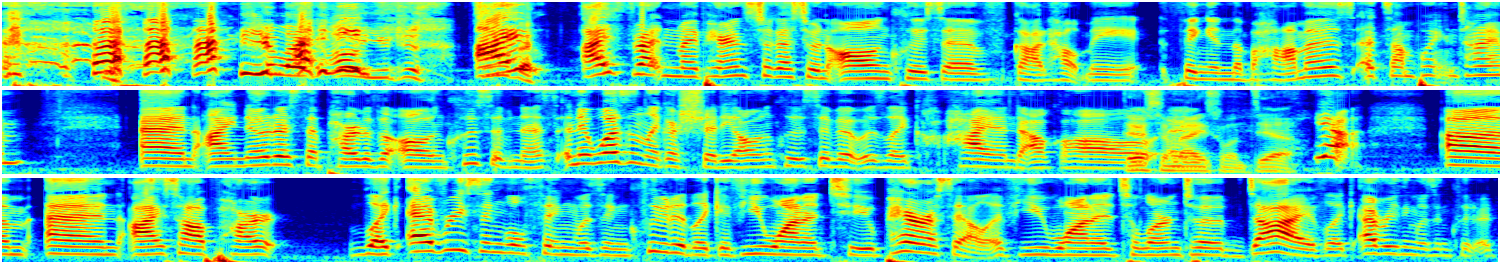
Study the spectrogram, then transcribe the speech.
You're like, I oh, mean, you just. I that." I threatened. My parents took us to an all inclusive, God help me, thing in the Bahamas at some point in time, and I noticed that part of the all inclusiveness, and it wasn't like a shitty all inclusive. It was like high end alcohol. There's some and- nice ones, yeah. Yeah. Um, and I saw part like every single thing was included. Like if you wanted to parasail, if you wanted to learn to dive, like everything was included.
